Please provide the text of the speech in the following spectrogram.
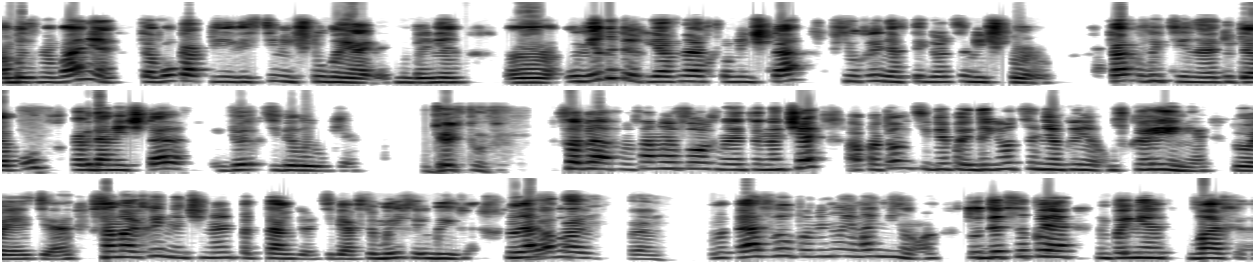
обоснование того, как перевести мечту в реальность. Например, э, у некоторых, я знаю, что мечта всю жизнь остается мечтой. Как выйти на эту тропу, когда мечта идет к тебе в руки? Действует. Согласна, самое сложное это начать, а потом тебе придается некое ускорение. То есть э, сама жизнь начинает подталкивать тебя все выше и выше. Но раз, Да, вы, правильно, правильно. раз вы упомянули Манилова, то ДЦП, например, ваше,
